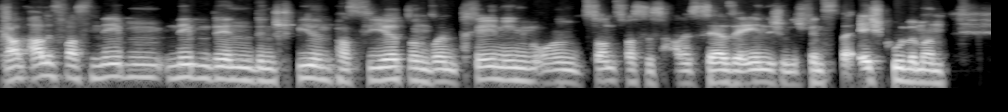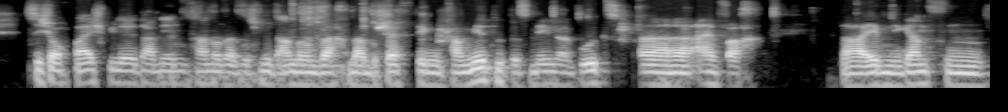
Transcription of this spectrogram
gerade alles, was neben, neben den, den Spielen passiert und so im Training und sonst was, ist alles sehr, sehr ähnlich. Und ich finde es da echt cool, wenn man sich auch Beispiele da nehmen kann oder sich mit anderen Sachen da beschäftigen kann. Mir tut das mega gut, äh, einfach da eben die ganzen,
